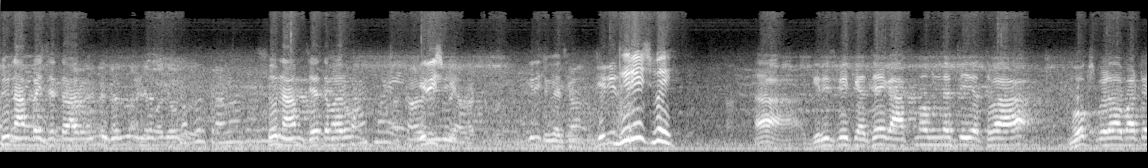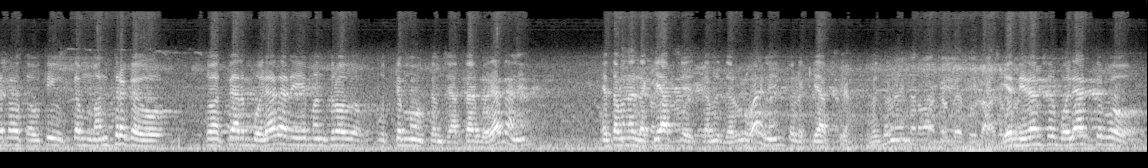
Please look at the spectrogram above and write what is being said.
શું નામ ભાઈ છે તમારું? શું નામ છે તમારું? ગિરીશભાઈ. ગિરીશભાઈ. હા ગિરીશભાઈ કહે છે કે આત્મ ઉન્નતિ અથવા મોક્ષ મેળવવા માટેનો સૌથી ઉત્તમ મંત્ર કયો? તો અત્યારે બોલ્યા હતા ને એ મંત્રો ઉત્તમ ઉત્તમ છે. અત્યારે બોલ્યા હતા ને એ તમને લખી આપશે. તમને જરૂર હોય ને તો લખી આપશે? એ નિરંતર બોલ્યા જ કરવો.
